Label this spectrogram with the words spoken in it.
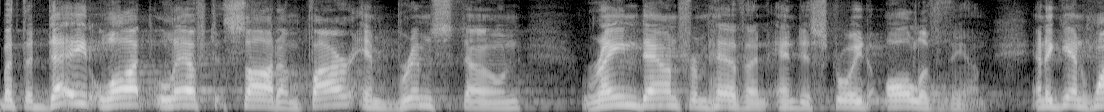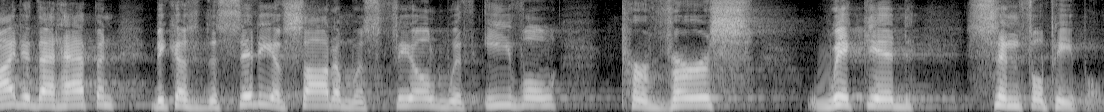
But the day Lot left Sodom, fire and brimstone rained down from heaven and destroyed all of them. And again, why did that happen? Because the city of Sodom was filled with evil, perverse, wicked, sinful people.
